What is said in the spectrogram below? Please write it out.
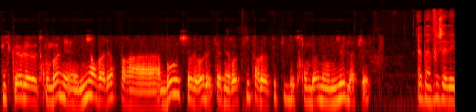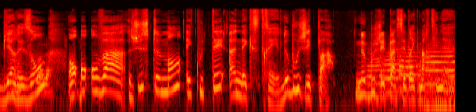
puisque le trombone est mis en valeur par un beau solo. Le thème est repris par le petit de trombone au milieu de la pièce. Eh ben, vous avez bien raison. Voilà. On, on- on va justement écouter un extrait. Ne bougez pas. Ne bougez pas, Cédric Martinez.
